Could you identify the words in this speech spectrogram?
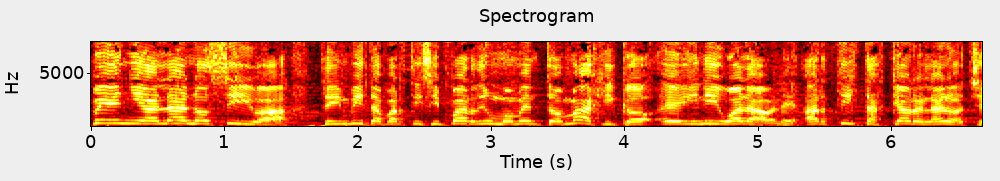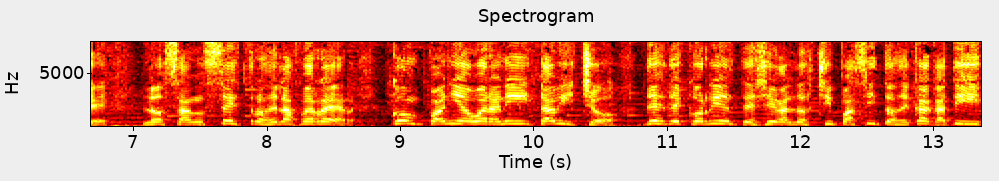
Peña La Nociva te invita a participar de un momento mágico e inigualable. Artistas que abren la noche. Los ancestros de la Ferrer. Compañía Guaraní Tabicho. Desde Corrientes llegan los chipacitos de Cacatí.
